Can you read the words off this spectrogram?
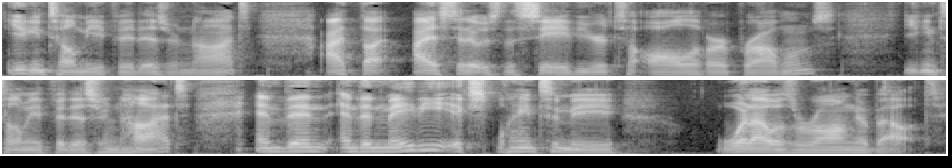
You can tell me if it is or not. I thought I said it was the savior to all of our problems. You can tell me if it is or not, and then and then maybe explain to me what I was wrong about.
